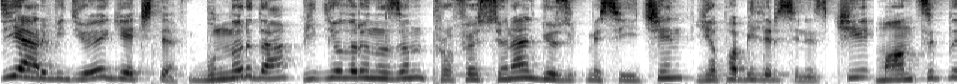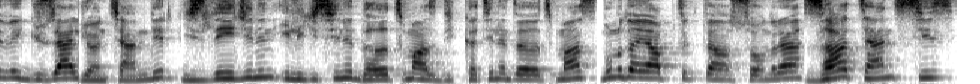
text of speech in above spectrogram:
diğer videoya geçti. Bunları da videolarınızın profesyonel gözükmesi için yapabilirsiniz ki mantıklı ve güzel yöntemdir. İzleyicinin ilgisini dağıtmaz, dikkatini dağıtmaz. Bunu da yaptıktan sonra zaten siz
